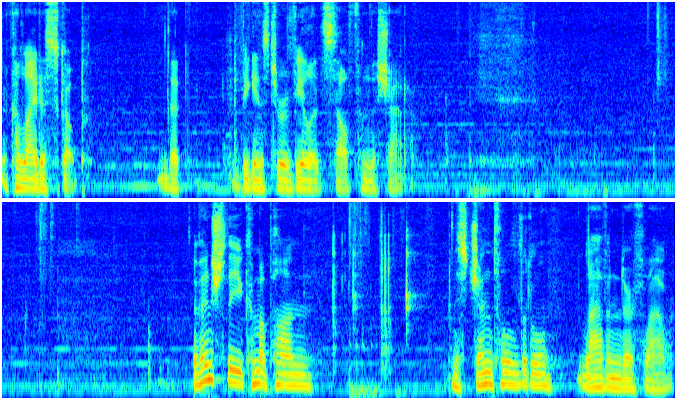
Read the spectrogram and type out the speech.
a kaleidoscope that begins to reveal itself from the shadow. Eventually, you come upon this gentle little lavender flower.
